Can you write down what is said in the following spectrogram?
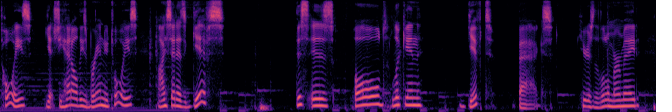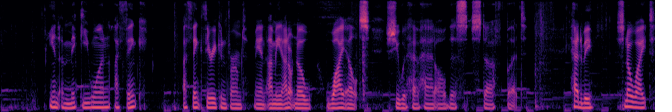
toys. Yet she had all these brand new toys. I said as gifts. This is old looking gift bags. Here's the Little Mermaid and a Mickey one, I think. I think theory confirmed. Man, I mean, I don't know why else she would have had all this stuff, but had to be. Snow White.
